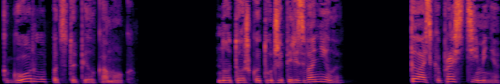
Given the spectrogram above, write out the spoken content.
К горлу подступил комок. Но Тошка тут же перезвонила. «Таська, прости меня.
